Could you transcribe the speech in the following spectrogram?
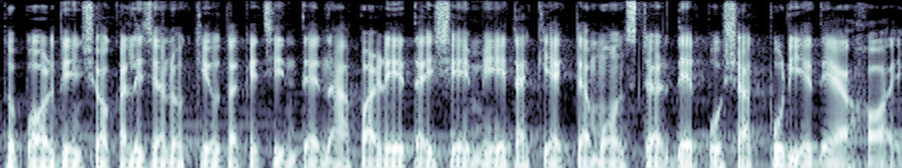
তো পরদিন সকালে যেন কেউ তাকে চিনতে না পারে, তাই সেই মেয়েটাকে একটা মনস্টারদের পোশাক পরিয়ে দেয়া হয়।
